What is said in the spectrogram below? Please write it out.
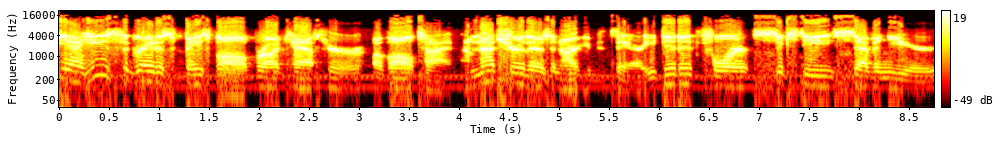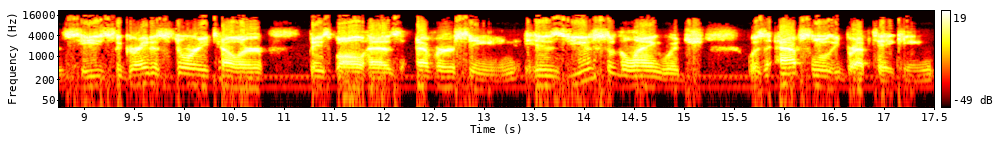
Yeah, he's the greatest baseball broadcaster of all time. I'm not sure there's an argument there. He did it for 67 years. He's the greatest storyteller baseball has ever seen. His use of the language was absolutely breathtaking.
